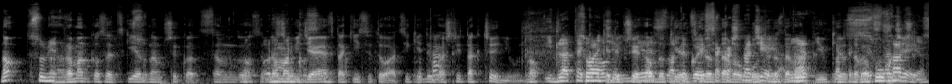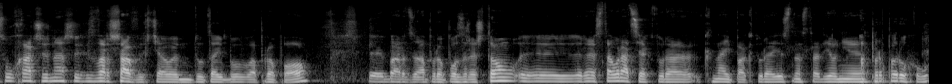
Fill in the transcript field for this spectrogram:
No, W sumie- Roman Kosecki, ja znam przykład, sam go No, osobiście Roman widziałem Kosecki. w takiej sytuacji, kiedy tak. właśnie tak czynił. No. No i dlatego Słuchajcie, Kiedy przyjechał do jest, Kielc dlatego i rozdawał buty, rozdawał piłki, rozdawał słuchaczy, słuchaczy naszych z Warszawy chciałem tutaj, bo a propos, bardzo a propos zresztą, y, restauracja, która, knajpa, która jest na stadionie... A propos ruchu.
